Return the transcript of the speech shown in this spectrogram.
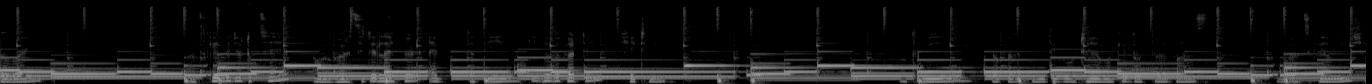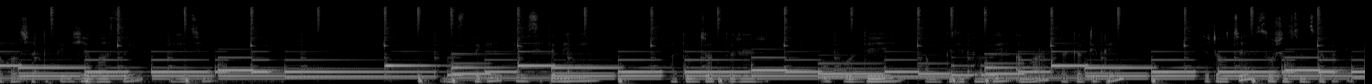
সবাই। আজকের ভিডিওটা হচ্ছে আমার ভার্সিটি লাইফের একটা দিন কীভাবে কাটে সেটি নিয়ে। প্রথমেই সকালে ঘুম থেকে উঠে আমাকে ধরতে হয় বাস আজকে আমি সকাল সাতটা তিরিশে বাসে এসেছি। বাস থেকে টিসিতে নেমে হাকিম চত্বরের উপর দিয়ে আমাকে যেতে হবে আমার ফ্যাকাল্টিতে যেটা হচ্ছে সোশ্যাল সায়েন্স ফ্যাকাল্টি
